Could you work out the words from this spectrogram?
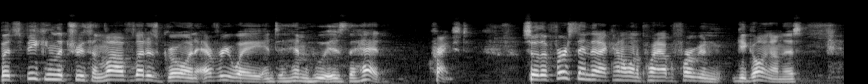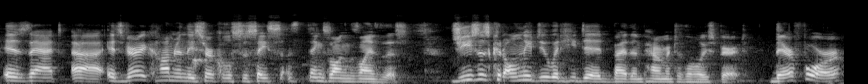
But speaking the truth in love, let us grow in every way into him who is the head, Christ. So the first thing that I kind of want to point out before we get going on this is that uh, it's very common in these circles to say things along the lines of this. Jesus could only do what he did by the empowerment of the Holy Spirit. Therefore,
